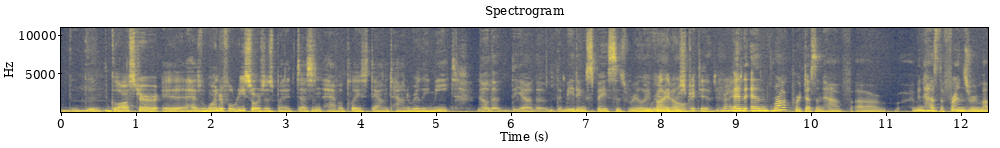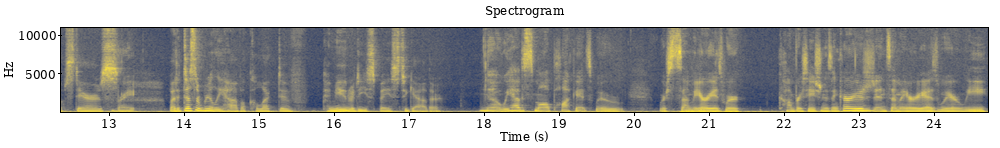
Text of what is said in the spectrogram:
the Gloucester uh, has wonderful resources, but it doesn't have a place downtown to really meet. No, the the uh, the, the meeting space is really, really vital. restricted, right? And and Rockport doesn't have. Uh, I mean, it has the friends room upstairs, Right. But it doesn't really have a collective community space to gather. No, we have small pockets where where some mm-hmm. areas where conversation is encouraged, in some areas where we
